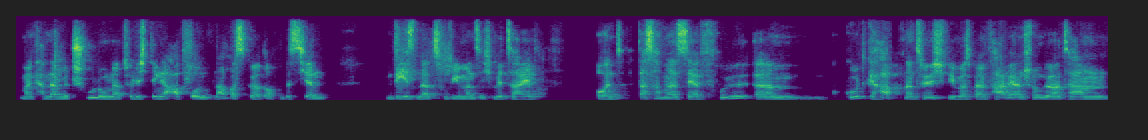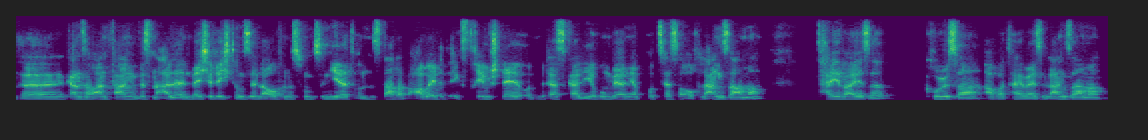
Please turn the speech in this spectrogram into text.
Man kann dann mit Schulung natürlich Dinge abrunden, aber es gehört auch ein bisschen ein Wesen dazu, wie man sich mitteilt. Und das haben wir sehr früh ähm, gut gehabt. Natürlich, wie wir es beim Fabian schon gehört haben, äh, ganz am Anfang wissen alle, in welche Richtung sie laufen, es funktioniert und ein Startup arbeitet extrem schnell und mit der Skalierung werden ja Prozesse auch langsamer, teilweise größer, aber teilweise langsamer.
